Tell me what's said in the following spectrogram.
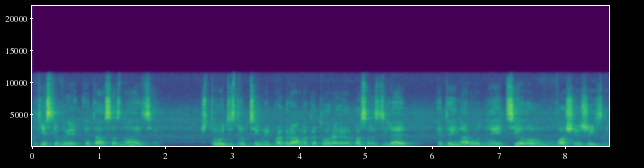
Вот если вы это осознаете, что деструктивные программы, которые вас разделяют, это инородное тело в вашей жизни,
